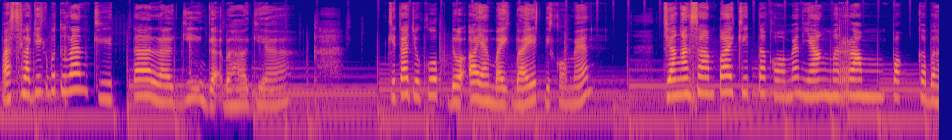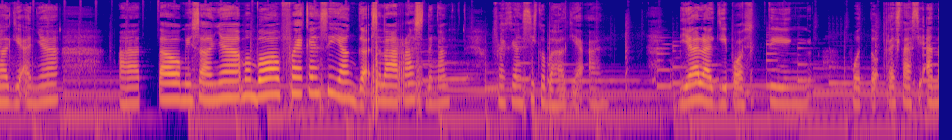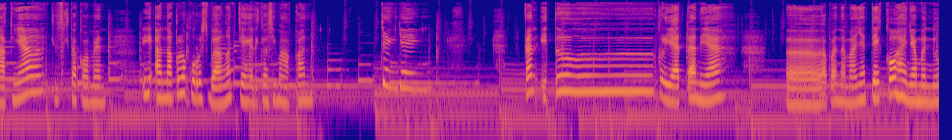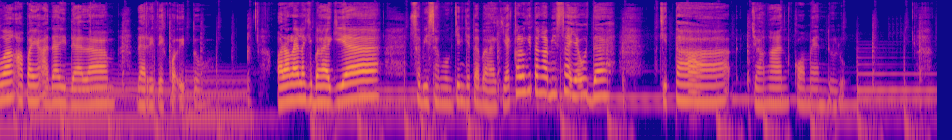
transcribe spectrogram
Pas lagi kebetulan kita lagi nggak bahagia. Kita cukup doa yang baik-baik di komen. Jangan sampai kita komen yang merampok kebahagiaannya Atau misalnya membawa frekuensi yang gak selaras dengan frekuensi kebahagiaan. Dia lagi posting foto prestasi anaknya terus kita komen ih anak lo kurus banget kayak gak dikasih makan. Jeng jeng. Kan itu kelihatan ya uh, apa namanya teko hanya menuang apa yang ada di dalam dari teko itu orang lain lagi bahagia sebisa mungkin kita bahagia kalau kita nggak bisa ya udah kita jangan komen dulu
